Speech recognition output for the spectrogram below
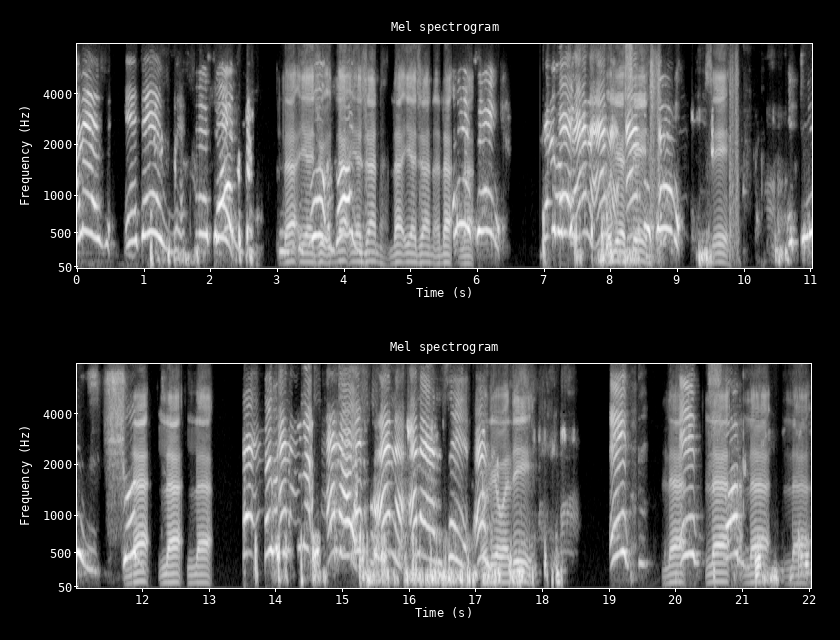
is. Should لا يا جو لا. يا جنى لا يا جنى لا لا. قول يا سيف. سي سيف. It is should لا لا لا. أنا أنا أنا سي قول يا وليد. It لا it لا لا لا.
